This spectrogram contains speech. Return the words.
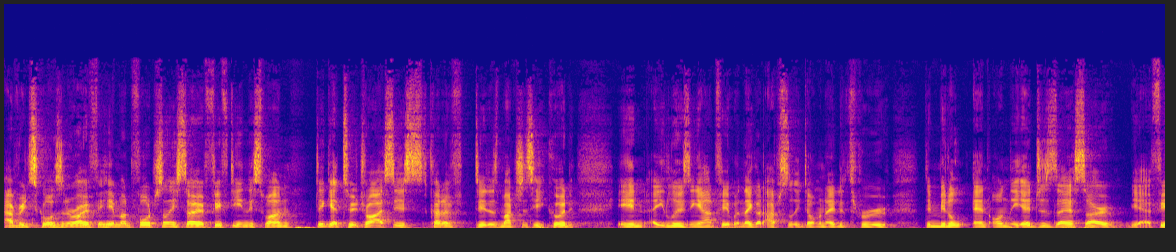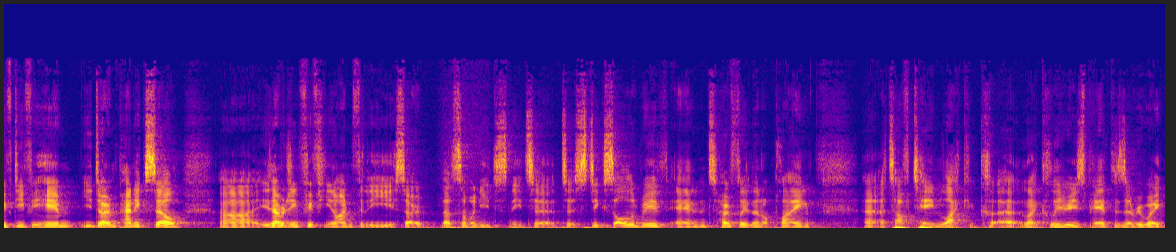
average scores in a row for him, unfortunately. So 50 in this one. Did get two try assists. Kind of did as much as he could in a losing outfit when they got absolutely dominated through the middle and on the edges there. So yeah, 50 for him. You don't panic sell. Uh, he's averaging 59 for the year, so that's someone you just need to, to stick solid with, and hopefully they're not playing a, a tough team like uh, like Cleary's Panthers every week.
